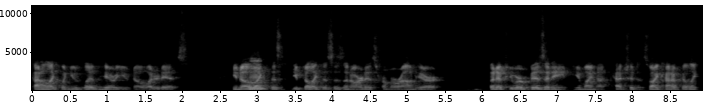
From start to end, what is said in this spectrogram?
kind of like when you live here, you know what it is. You know, mm like this, you feel like this is an artist from around here but if you were visiting, you might not catch it. So I kind of feel like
